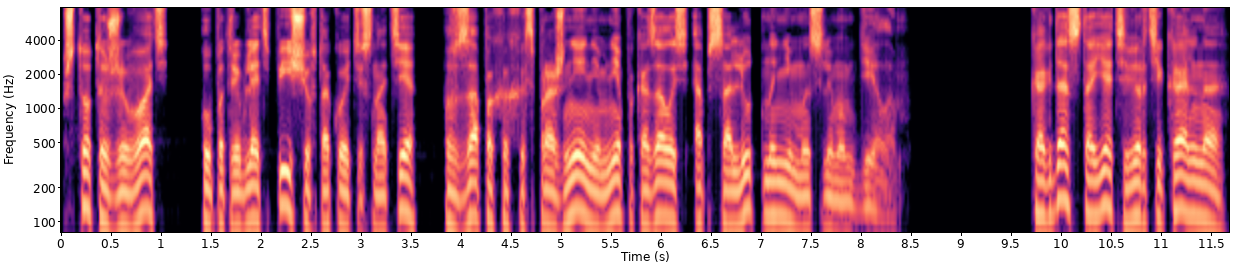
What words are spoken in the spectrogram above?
Что-то жевать, Употреблять пищу в такой тесноте, в запахах испражнений мне показалось абсолютно немыслимым делом. Когда стоять вертикально,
